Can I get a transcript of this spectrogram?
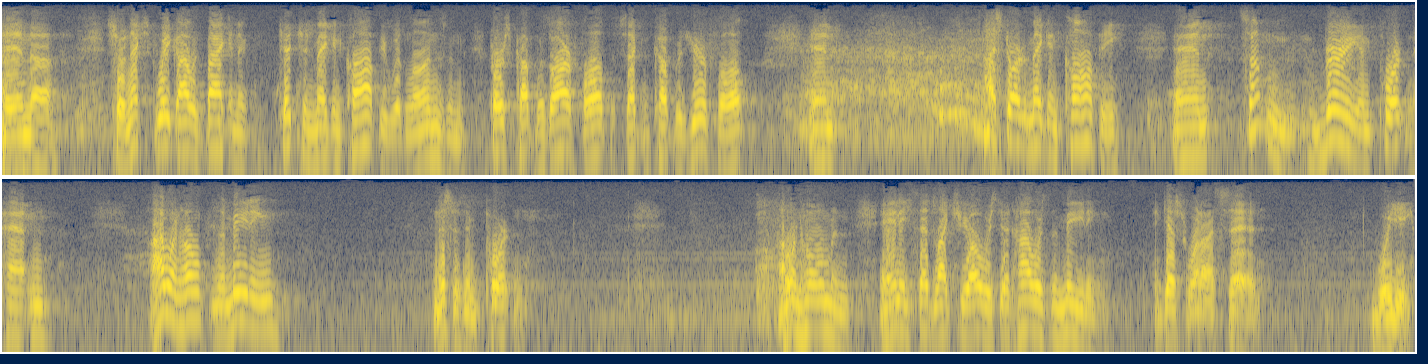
And uh, so next week I was back in the kitchen making coffee with Lons, and first cup was our fault, the second cup was your fault. And I started making coffee, and something very important happened. I went home from the meeting, and this is important. I went home, and Annie said, like she always did, How was the meeting? And guess what I said? We.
